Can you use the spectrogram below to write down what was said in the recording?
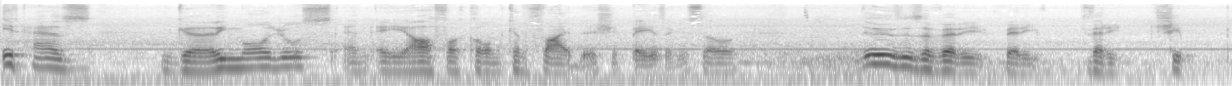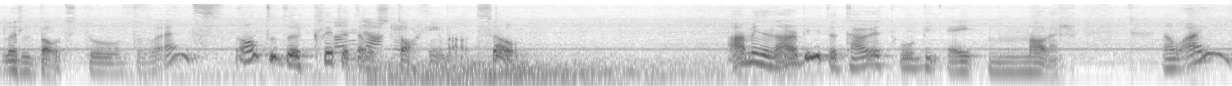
It has green modules and a alpha clone can fly the ship basically, so this is a very, very, very cheap little boat to, to and onto the clip that I was talking about. So, I'm in an RB, the target will be a Mauler. Now I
